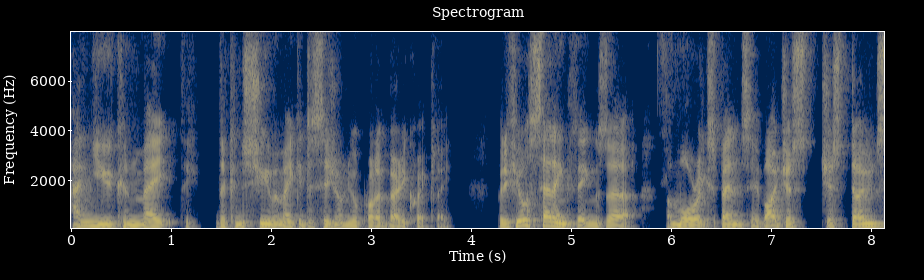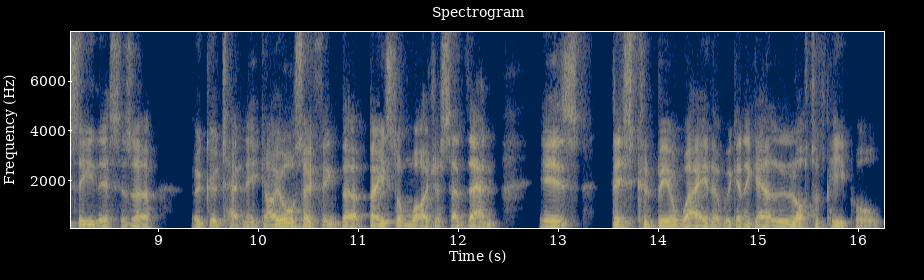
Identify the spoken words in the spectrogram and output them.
and you can make the, the consumer make a decision on your product very quickly. But if you're selling things that are more expensive, I just just don't see this as a, a good technique. I also think that based on what I just said then, is this could be a way that we're going to get a lot of people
